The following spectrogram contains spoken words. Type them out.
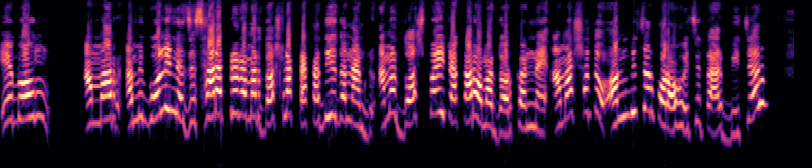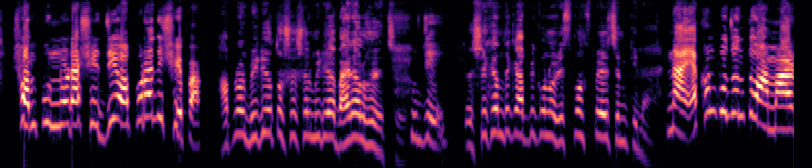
এবং আমার আমি বলি না যে স্যার আপনার আমার দশ লাখ টাকা দিয়ে দেন আম- আমার দশ পাই টাকারও আমার দরকার নাই। আমার সাথে অনবিচার করা হয়েছে তার বিচার সম্পূর্ণটা সে যে অপরাধী সে পাক। আপনার ভিডিও তো সোশ্যাল মিডিয়ায় ভাইরাল হয়েছে। জি। তো সেখান থেকে আপনি কোনো রেসপন্স পেয়েছেন কিনা? না এখন পর্যন্ত আমার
